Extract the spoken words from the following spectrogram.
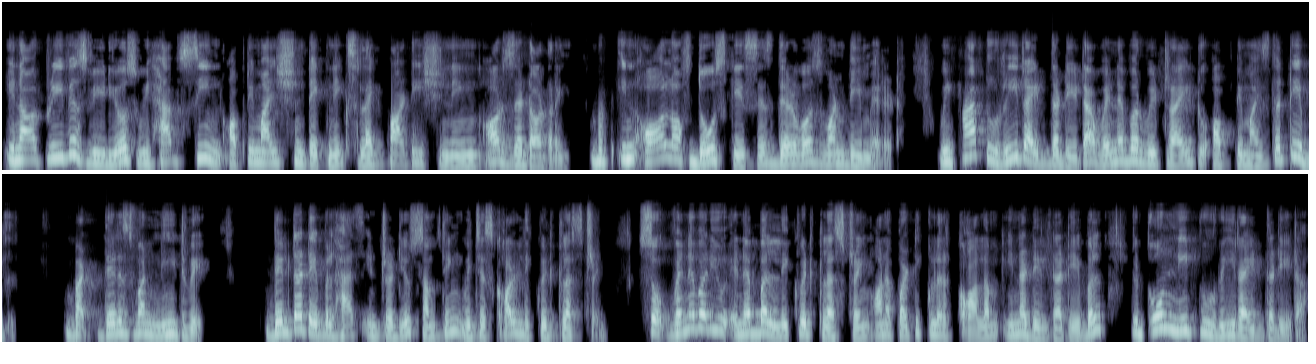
in our previous videos, we have seen optimization techniques like partitioning or Z ordering. But in all of those cases, there was one demerit. We have to rewrite the data whenever we try to optimize the table. But there is one neat way. Delta table has introduced something which is called liquid clustering. So whenever you enable liquid clustering on a particular column in a delta table, you don't need to rewrite the data.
